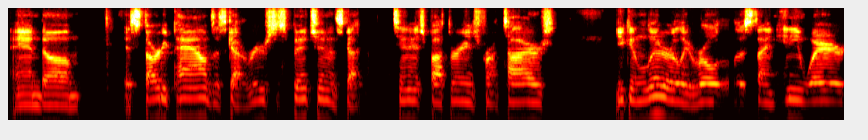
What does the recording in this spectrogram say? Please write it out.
And um, it's 30 pounds. It's got rear suspension. It's got 10 inch by 3 inch front tires. You can literally roll this thing anywhere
